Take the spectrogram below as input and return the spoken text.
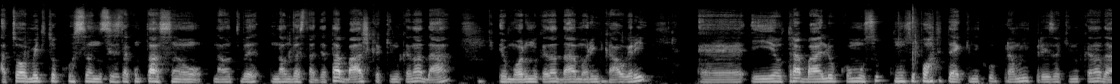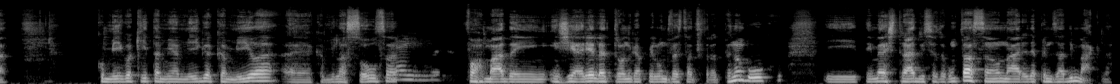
Atualmente estou cursando ciência da computação na, na Universidade de Athabasca, aqui no Canadá. Eu moro no Canadá, moro em Calgary. É, e eu trabalho como, como suporte técnico para uma empresa aqui no Canadá. Comigo aqui está minha amiga Camila, é, Camila Souza, formada em Engenharia Eletrônica pela Universidade Federal de Pernambuco e tem mestrado em Ciência da Computação na área de Aprendizado de Máquina.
